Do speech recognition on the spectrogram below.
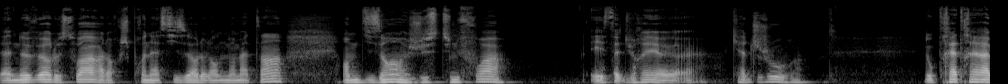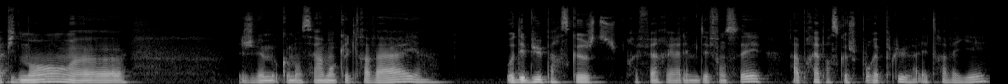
à 9h le soir alors que je prenais à 6h le lendemain matin en me disant juste une fois. Et ça durait euh, 4 jours. Donc très très rapidement, euh, je vais me commencer à manquer le travail. Au début parce que je préférerais aller me défoncer, après parce que je pourrais plus aller travailler.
